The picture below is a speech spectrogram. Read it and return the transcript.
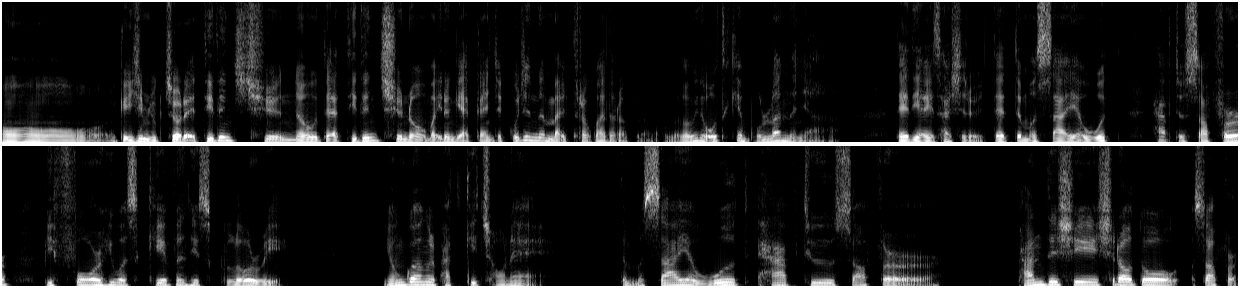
어, 이렇게 26절에 didn't you know that, didn't you know 막 이런 게 약간 이제 꾸짖는 말투라고 하더라고요. 너희들 어떻게 몰랐느냐? 대디아의 사실을 that the Messiah would have to suffer before he was given his glory. 영광을 받기 전에 the Messiah would have to suffer. 반드시 싫어도 suffer.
